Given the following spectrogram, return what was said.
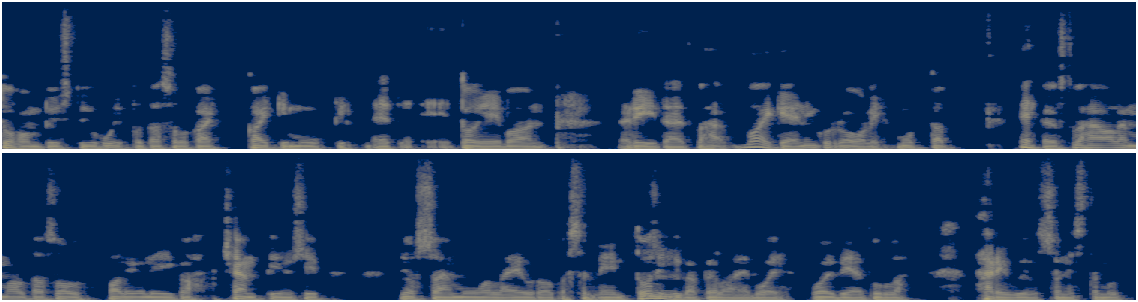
tuohon pystyy huipputasolla kaikki, kaikki muukin. Et, toi ei vaan riitä, että vähän vaikea niin kuin rooli, mutta ehkä just vähän alemmalla tasolla, paljon liiga, championship, jossain muualla Euroopassa, niin tosi mm. hyvä pelaaja voi, voi vielä tulla Harry Wilsonista, mutta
